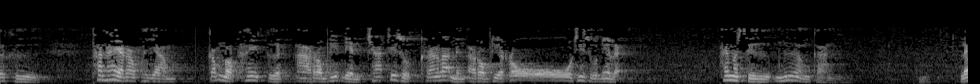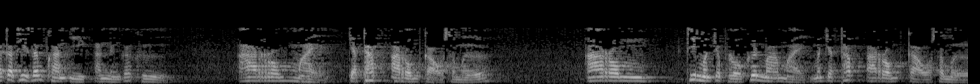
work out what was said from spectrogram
ก็คือ ท่านให้เราพยายามกำหนดให้เกิดอารมณ์ที่เด่นชัดที่สุด ครั้งละหนึ่งอารมณ์ที่โรที่สุดนี่แหละ ให้มาสืบเนื่องกัน และก็ที่สำคัญอีกอันหนึ่งก็คือ อารมณ์ใหม่จะทับอารมณ์เก่าเสมอ อารมณ์ที่มันจะโผล่ขึ้นมาใหม่ มันจะทับอารมณ์เก่าเสมอ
